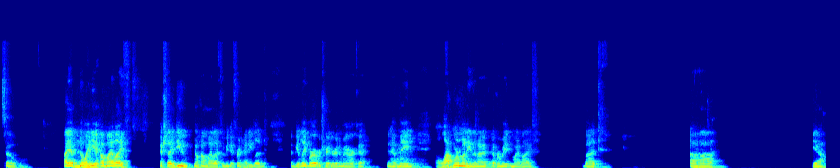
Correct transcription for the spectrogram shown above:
So I have no idea how my life, actually, I do know how my life would be different had he lived. I'd be a labor arbitrator in America and have made a lot more money than I've ever made in my life. But, uh, yeah.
